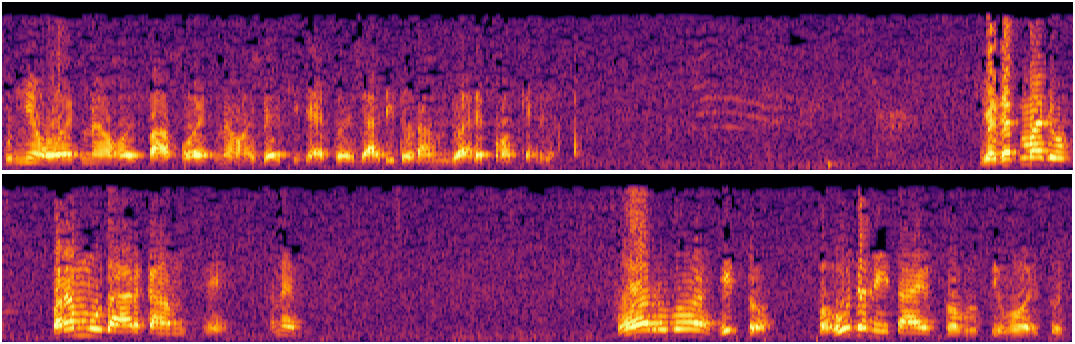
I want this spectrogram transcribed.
પુણ્ય હોય કે ના હોય, પાપ હોય કે ના હોય, બેસી જાય તો એ ગાડી તો રામ દ્વારે પહોંચે જગતમાં જો પરમ ઉદાર કામ છે અને સર્વહિત બહુજન હિતાયક પ્રવૃત્તિ હોય તો એક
